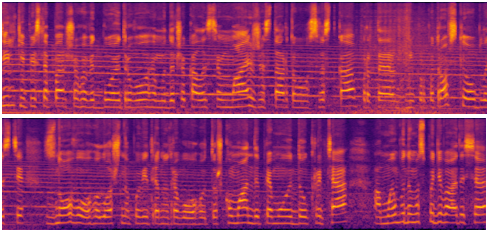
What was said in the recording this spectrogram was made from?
Тільки після першого відбою тривоги ми дочекалися майже стартового свистка. Проте в Дніпропетровській області знову оголошено повітряну тривогу. Тож команди прямують до укриття. А ми будемо сподіватися,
